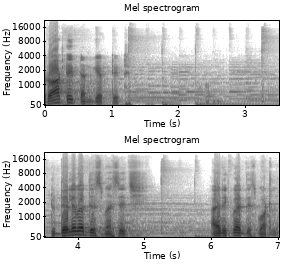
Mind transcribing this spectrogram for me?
brought it and kept it to deliver this message I require this bottle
